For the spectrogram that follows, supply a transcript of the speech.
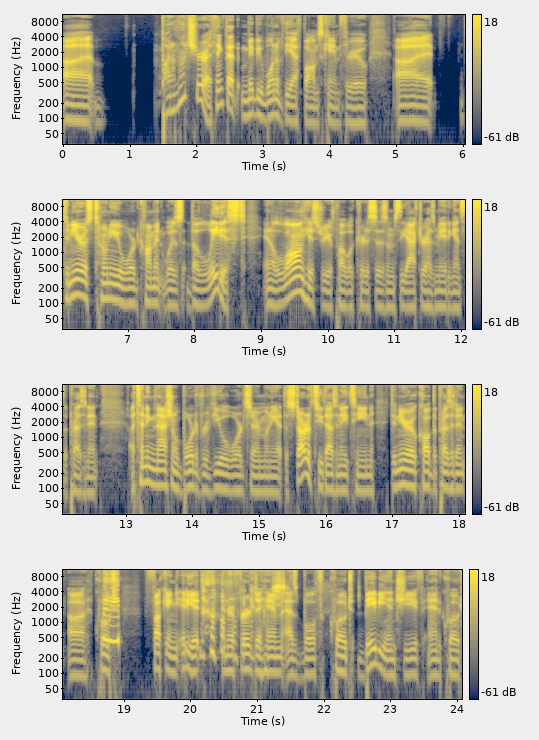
uh, but I'm not sure. I think that maybe one of the f bombs came through. Uh, De Niro's Tony Award comment was the latest in a long history of public criticisms the actor has made against the president. Attending the National Board of Review Award ceremony at the start of 2018, De Niro called the president a quote Bleep. fucking idiot and oh referred to him as both quote baby in chief and quote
